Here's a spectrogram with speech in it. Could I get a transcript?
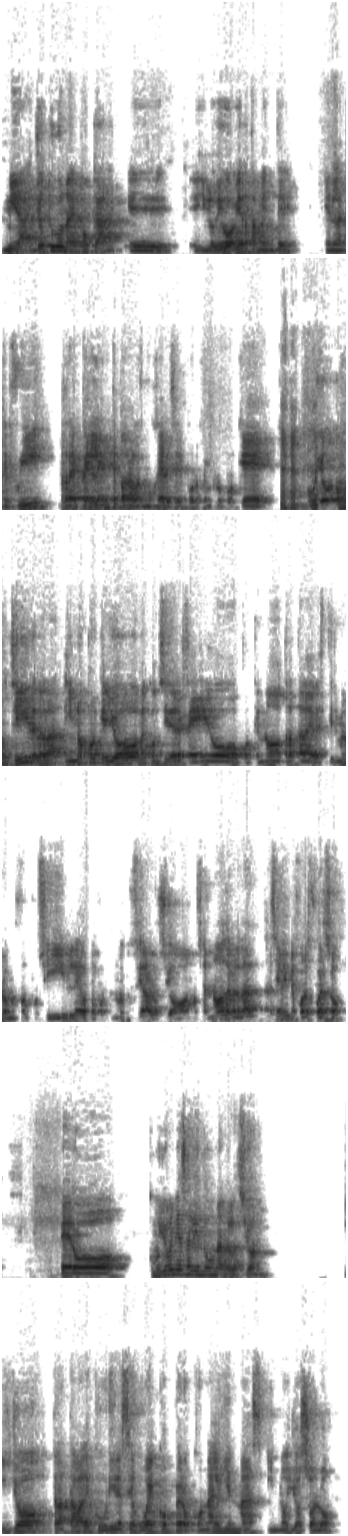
Mira, yo tuve una época, eh, y lo digo abiertamente, en la que fui repelente para las mujeres, ¿eh? por ejemplo, porque yo, como, sí, de verdad, y no porque yo me considere feo, o porque no tratara de vestirme lo mejor posible, o porque no me pusiera loción, o sea, no, de verdad, hacía mi mejor esfuerzo, pero como yo venía saliendo de una relación y yo trataba de cubrir ese hueco, pero con alguien más y no yo solo,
